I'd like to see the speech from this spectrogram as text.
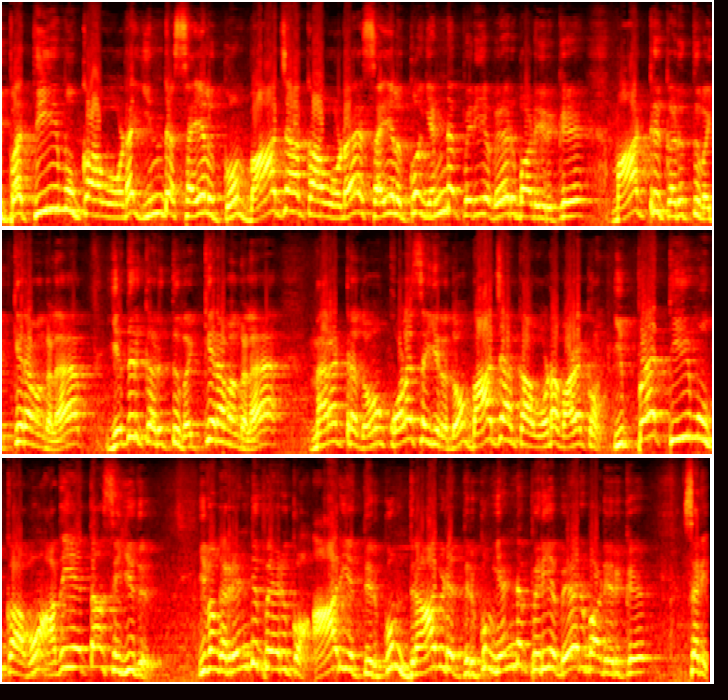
இப்போ திமுகவோட இந்த செயலுக்கும் பாஜகவோட செயலுக்கும் என்ன பெரிய வேறுபாடு இருக்கு? மாற்று கருத்து வைக்கிறவங்கள எதிர்கருத்து வைக்கிறவங்கள மிரட்டுறதும் கொலை செய்யறதும் பாஜகவோட வழக்கம். இப்ப திமுகவும் அதையே தான் செய்யுது. இவங்க ரெண்டு பேருக்கும் ஆரியத்திற்கும் திராவிடத்திற்கும் என்ன பெரிய வேறுபாடு இருக்கு? சரி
